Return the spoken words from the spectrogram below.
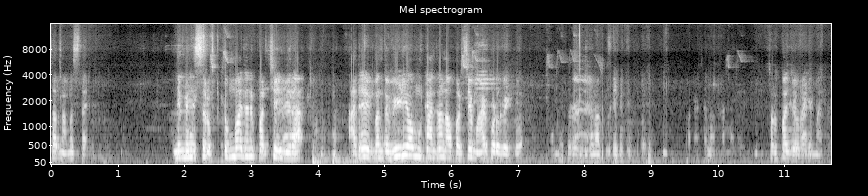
ಸರ್ ನಮಸ್ತೆ. ನಿಮ್ಮ ಹೆಸರು? ತುಂಬಾ ಜನಕ್ಕೆ ಪರಿಚಯ ಇದ್ದೀರಾ? ಆದ್ರೆ ಒಂದು ವಿಡಿಯೋ ಮುಖಾಂತರ ನಾವು ಪರಿಚಯ ಮಾಡ್ಕೊಡ್ಬೇಕು. ಸ್ವಲ್ಪ ಜೋರಾಗಿ ಮಾತಾಡಿ.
